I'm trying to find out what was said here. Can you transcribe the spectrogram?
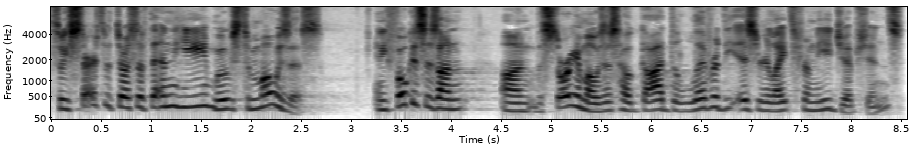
So he starts with Joseph, then he moves to Moses. And he focuses on on the story of Moses, how God delivered the Israelites from the Egyptians.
